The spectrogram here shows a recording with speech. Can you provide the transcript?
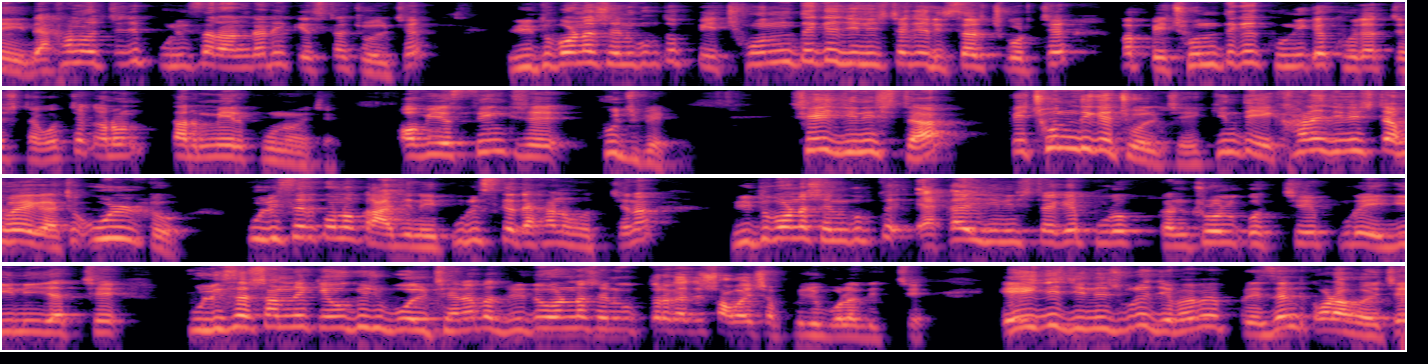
নেই। দেখানো হচ্ছে যে পুলিশের আন্ডারে কেসটা চলছে। ঋতুপর্ণা সেনগুপ্ত পেছন থেকে জিনিসটাকে রিসার্চ করছে বা পেছন থেকে খুনিকে খোঁজার চেষ্টা করছে, কারণ তার মেয়ের খুন হয়েছে। অবভিয়াস থিং সে খুঁজবে। সেই জিনিসটা পেছন দিকে চলছে, কিন্তু এখানে জিনিসটা হয়ে গেছে উল্টো। পুলিশের কোনো কাজ নেই, পুলিশকে দেখানো হচ্ছে না। ঋতুপর্ণা সেনগুপ্ত একাই জিনিসটাকে পুরো কন্ট্রোল করছে, পুরো এগিয়ে নিয়ে যাচ্ছে। পুলিশের সামনে কেউ কিছু বলছে না, বা ঋতুপর্ণা সেনগুপ্তর কাছে সবাই সবকিছু বলে দিচ্ছে। এই যে জিনিসগুলো যেভাবে প্রেজেন্ট করা হয়েছে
